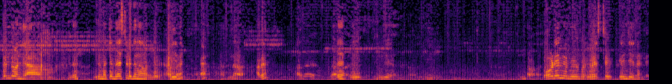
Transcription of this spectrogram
ഇതെന്ത് വണ്ടിയാ ഇത്? ഇത് മറ്റേ വേസ്റ്റ് എടുക്കുന്ന വണ്ടി അടിയുന്ന അല്ല അതെ? ഇന്ത്യ വേസ്റ്റ് ക്ലീൻ ചെയ്യുന്നല്ലേ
